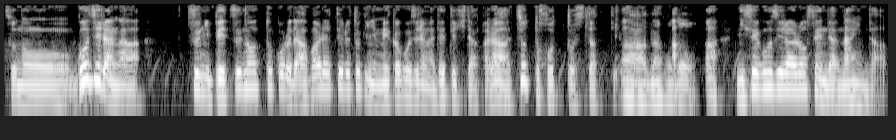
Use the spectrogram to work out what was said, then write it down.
その、ゴジラが普通に別のところで暴れてる時にメカゴジラが出てきたから、ちょっとほっとしたっていうか。ああ、なるほど。あ、偽ゴジラ路線ではないんだ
